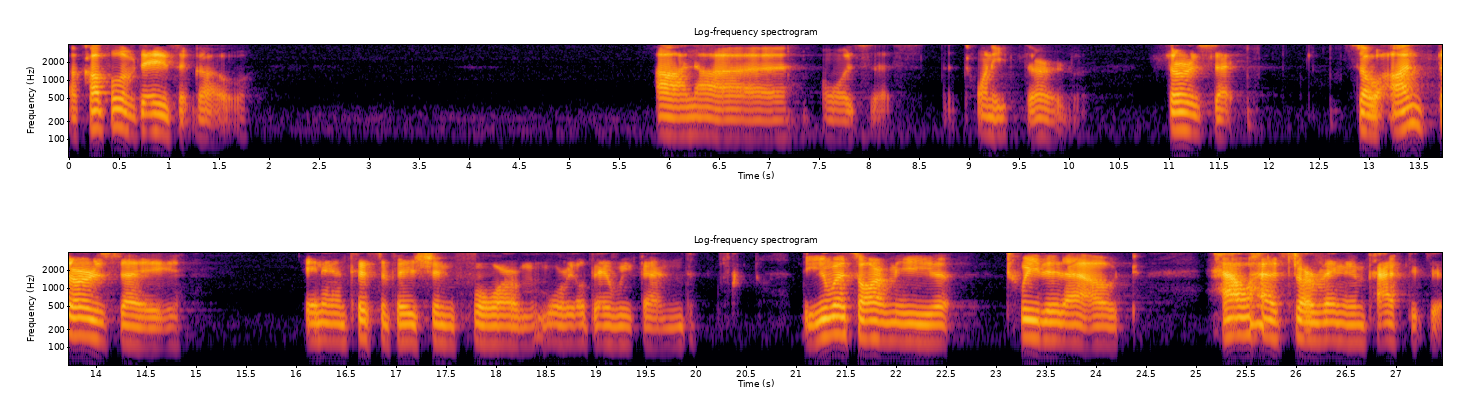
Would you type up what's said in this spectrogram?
a couple of days ago on uh what was this the 23rd thursday so on thursday in anticipation for memorial day weekend the u.s army tweeted out how has serving impacted you?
